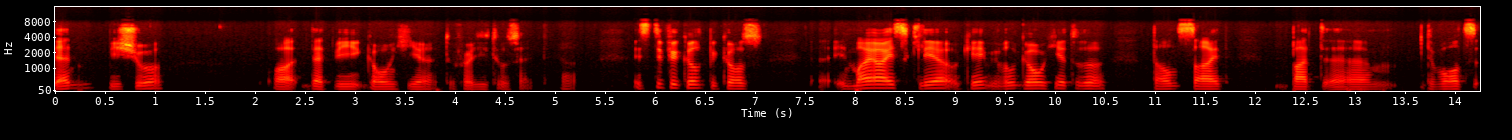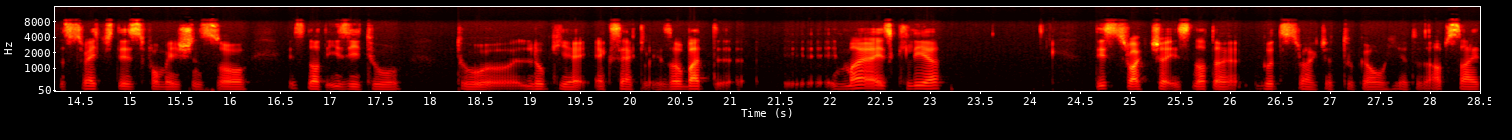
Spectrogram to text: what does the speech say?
then be sure or that we go here to 32 cent. Yeah. It's difficult because uh, in my eyes clear, okay, we will go here to the downside, but um, the walls stretch this formation so it's not easy to to look here exactly. So, but uh, in my eyes, clear this structure is not a good structure to go here to the upside.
